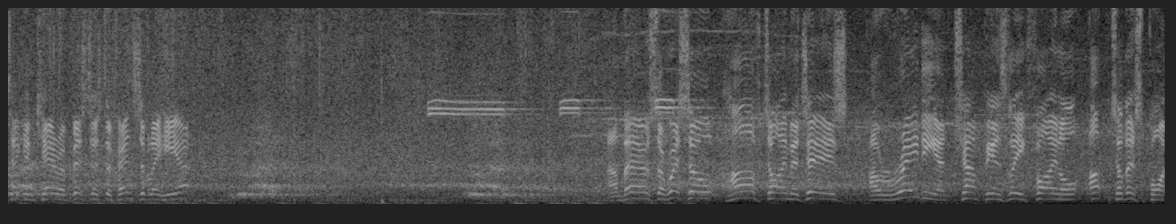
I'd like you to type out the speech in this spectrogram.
Taking care of business defensively here. And there's the whistle. Half-time it is. A radiant Champions League final up to this point.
